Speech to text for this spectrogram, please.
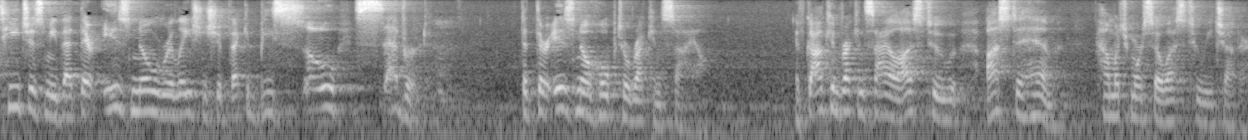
teaches me that there is no relationship that could be so severed that there is no hope to reconcile. If God can reconcile us to us to him, how much more so us to each other?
